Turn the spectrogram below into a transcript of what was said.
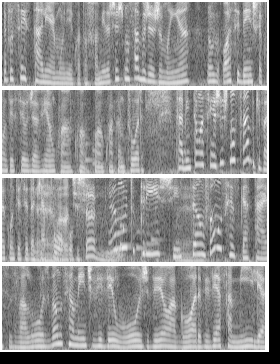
é você estar ali em harmonia com a tua família. A gente não sabe o dia de amanhã, o acidente que aconteceu de avião com a, com a, com a, com a cantora, sabe? Então, assim, a gente não sabe o que vai acontecer daqui é, a pouco. A é muito triste. É. Então, vamos resgatar esses valores, vamos realmente viver o hoje, viver o agora, viver a família.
